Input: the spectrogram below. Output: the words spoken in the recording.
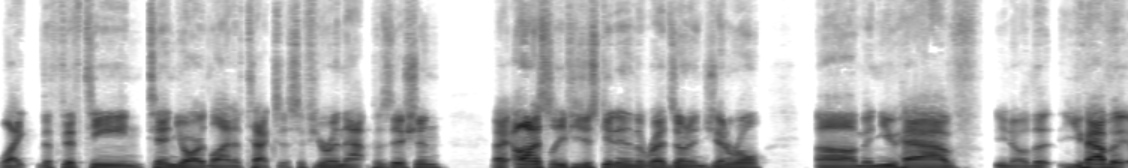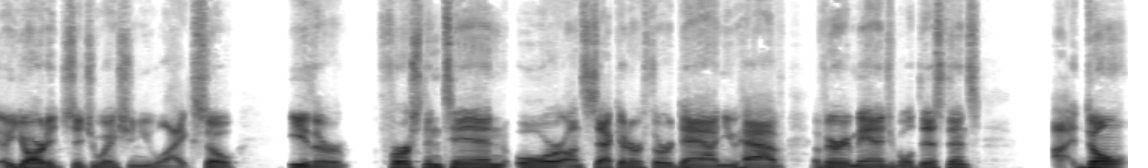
like the 15, 10 yard line of Texas. If you're in that position, I, honestly, if you just get into the red zone in general, um, and you have you know the you have a, a yardage situation you like. So either first and 10 or on second or third down you have a very manageable distance I don't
